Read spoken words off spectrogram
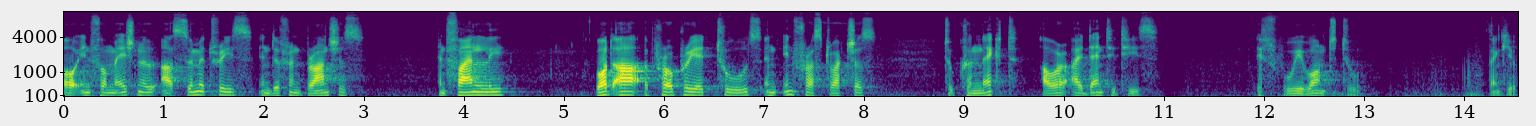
or informational asymmetries in different branches. And finally, what are appropriate tools and infrastructures to connect our identities if we want to. Thank you.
